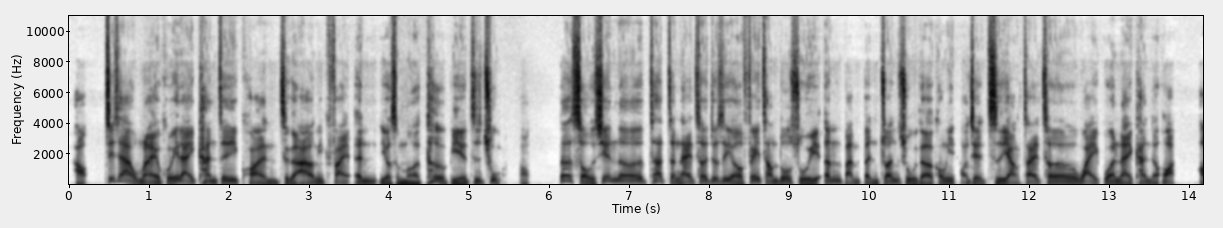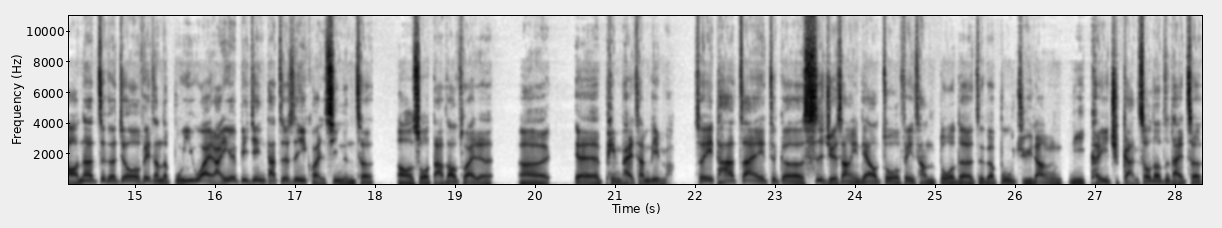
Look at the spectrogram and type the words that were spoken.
好，接下来我们来回来看这一款这个 Ioniq 5 N 有什么特别之处嘛。好，那首先呢，它整台车就是有非常多属于 N 版本专属的空气套件字样，在车外观来看的话，好，那这个就非常的不意外啦，因为毕竟它这是一款性能车哦所打造出来的呃呃品牌产品嘛。所以它在这个视觉上一定要做非常多的这个布局，让你可以去感受到这台车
